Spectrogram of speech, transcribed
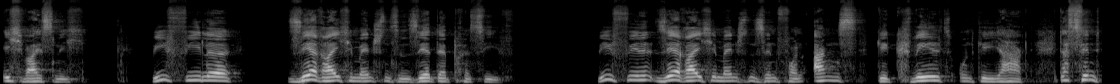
ich weiß nicht. Wie viele sehr reiche Menschen sind sehr depressiv? Wie viele sehr reiche Menschen sind von Angst gequält und gejagt? Das sind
